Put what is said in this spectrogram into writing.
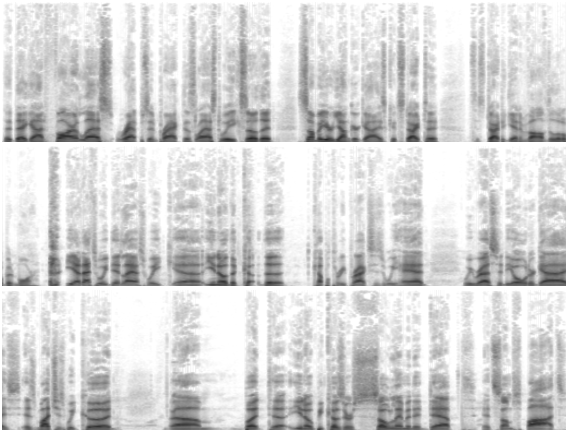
that they got far less reps in practice last week, so that some of your younger guys could start to, to start to get involved a little bit more. yeah, that's what we did last week. Uh, you know, the the couple three practices we had, we rested the older guys as much as we could. Um, but uh, you know, because there's so limited depth at some spots,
